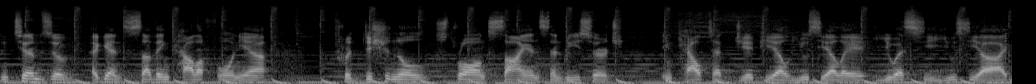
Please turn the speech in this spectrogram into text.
in terms of, again, Southern California, traditional, strong science and research in Caltech, JPL, UCLA, USC, UCI,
